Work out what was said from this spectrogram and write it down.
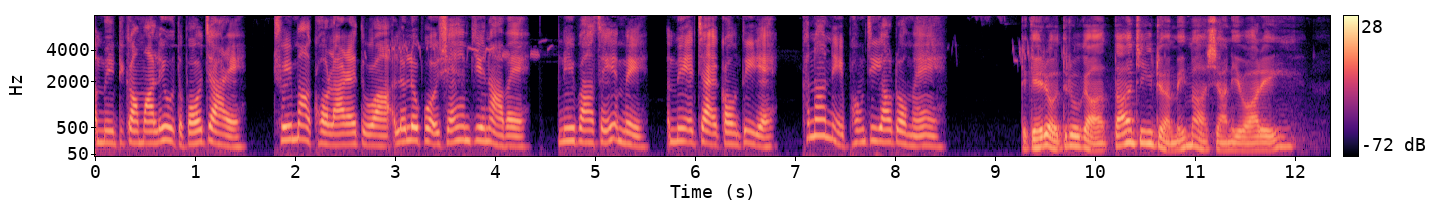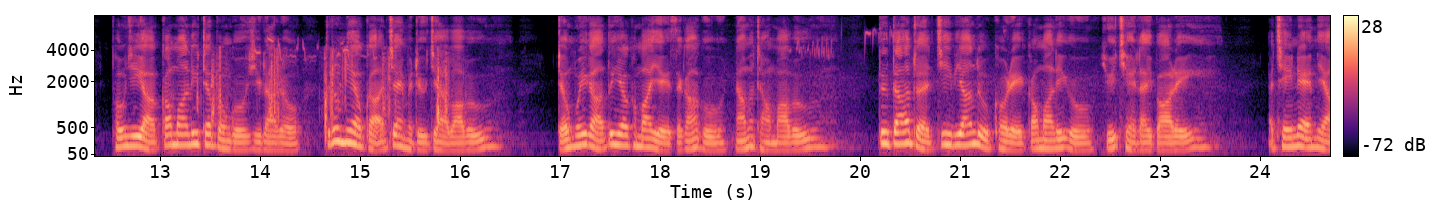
အမေဒီကောင်မလေးကိုသဘောကျတယ်ချွေးမခေါ်လာတဲ့သူကအလွတ်လွတ်ဖို့အရမ်းပြင်းတာပဲနေပါစေအမေအမေအကြိုက်အကုန်သိတယ်ခဏနေဖုန်ကြီးရောက်တော့မယ် တကယ်တော့သူတို့ကတားကြီးအတွက်မိမရှာနေပါတယ်ဖုန်းကြီးကကောင်မလေးတပ်ပုံကိုယူလာတော့သူတို့နှစ်ယောက်ကအကြိုက်မတူကြပါဘူးဒုံမွေးကသူ့ယောက်ခမရဲ့စကားကိုနားမထောင်ပါဘူးသူသားအတွက်ကြည်ပြားလို့ခေါ်တဲ့ကောင်မလေးကိုရွေးချယ်လိုက်ပါတယ်အချိန်နဲ့အမျှ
